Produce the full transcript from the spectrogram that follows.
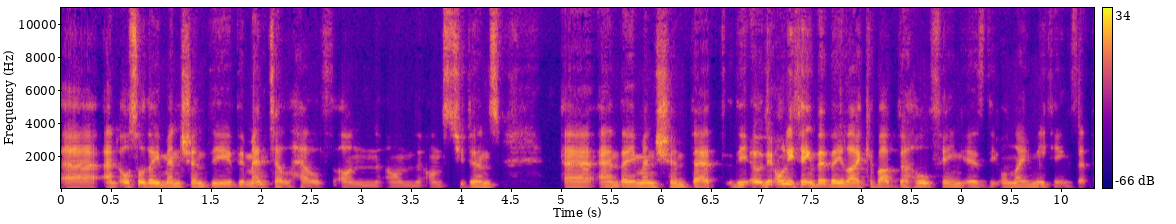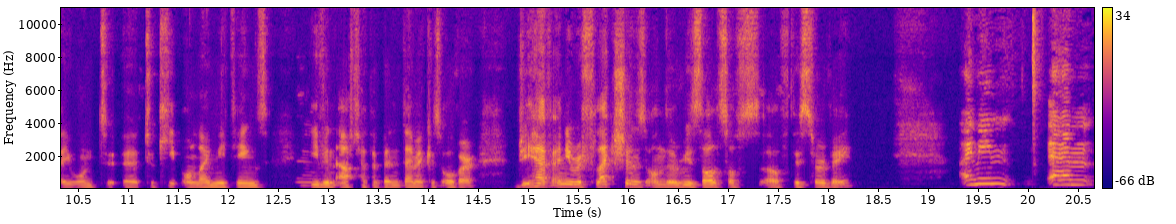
Uh, and also, they mentioned the the mental health on on on students uh, and they mentioned that the the only thing that they like about the whole thing is the online meetings that they want to, uh, to keep online meetings mm. even after the pandemic is over do you have any reflections on the results of of this survey i mean um,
